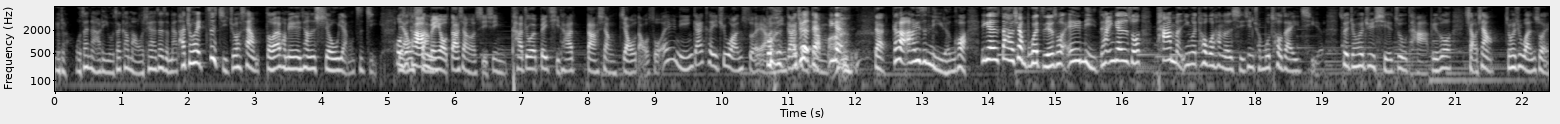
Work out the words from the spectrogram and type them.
有点，我在哪里？我在干嘛？我现在在怎么样？他就会自己就像躲在旁边，有点像是修养自己，或是他没有大象的习性，他就会被其他大象教导说：“哎、欸，你应该可以去玩水啊，你应该可以干嘛？”应该对，刚刚阿丽是拟人化，应该是大象不会直接说：“哎、欸，你。”他应该是说，他们因为透过他们的习性全部凑在一起了，所以就会去协助他。比如说小象就会去玩水。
